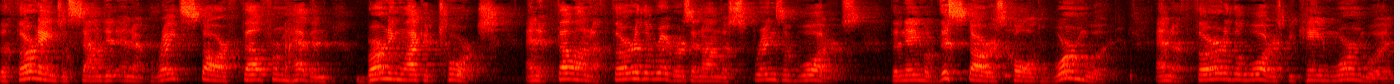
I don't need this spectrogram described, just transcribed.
The third angel sounded, and a great star fell from heaven, burning like a torch, and it fell on a third of the rivers and on the springs of waters. The name of this star is called Wormwood, and a third of the waters became wormwood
